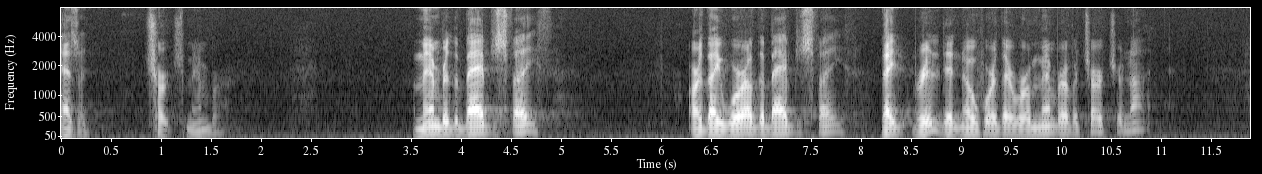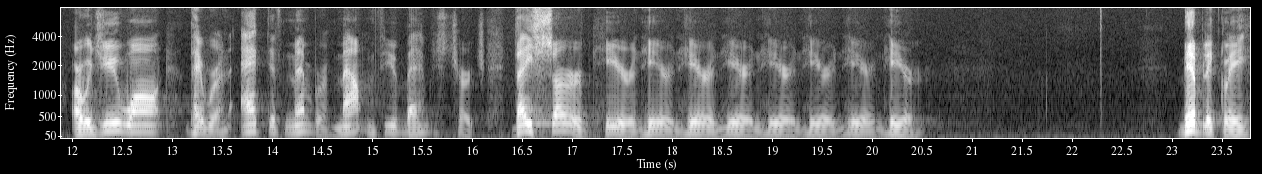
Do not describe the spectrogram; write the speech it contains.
as a church member? A member of the Baptist faith? Or they were of the Baptist faith? They really didn't know whether they were a member of a church or not. Or would you want they were an active member of Mountain View Baptist Church. They served here and here and here and here and here and here and here and here. Biblically,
